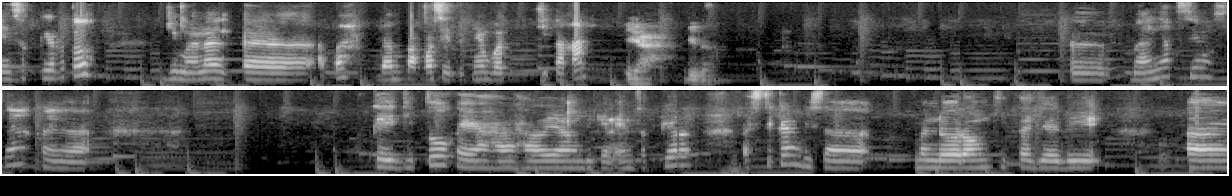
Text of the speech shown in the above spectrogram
insecure tuh gimana uh, apa dampak positifnya buat kita kan iya gitu uh, banyak sih maksudnya kayak kayak gitu kayak hal-hal yang bikin insecure pasti kan bisa mendorong kita jadi uh,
